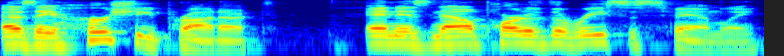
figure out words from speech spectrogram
as a Hershey product and is now part of the Reese's family.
